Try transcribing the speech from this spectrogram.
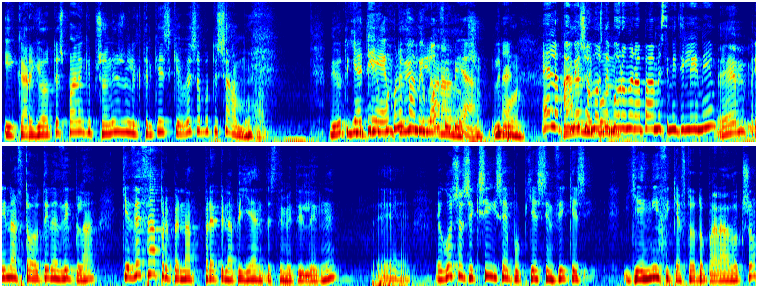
Οι Ικαριώτες πάνε και ψωνίζουν ηλεκτρικές συσκευές από τη ΣΑΜΟ. Διότι Γιατί και εκεί έχουν έχουν το ίδιο χαμηλό παράδοξο. ΦΠΑ. Λοιπόν, Ναι. Έλα που άρα εμείς όμως λοιπόν- δεν μπορούμε να πάμε στη Μυτιλίνη. Ε, είναι αυτό, ότι είναι δίπλα και δεν θα έπρεπε να πρέπει να πηγαίνετε στη Μυτιλίνη. Ε, εγώ σας εξήγησα υπό ποιες συνθήκες γεννήθηκε αυτό το παράδοξο,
